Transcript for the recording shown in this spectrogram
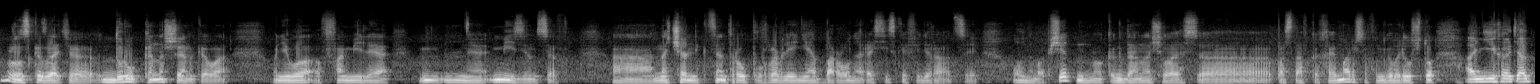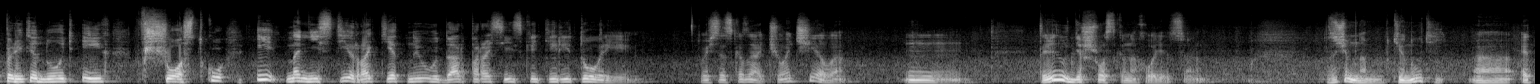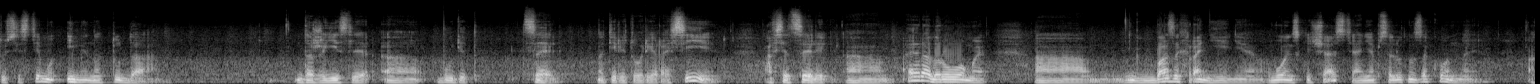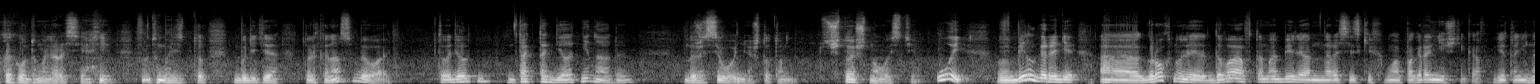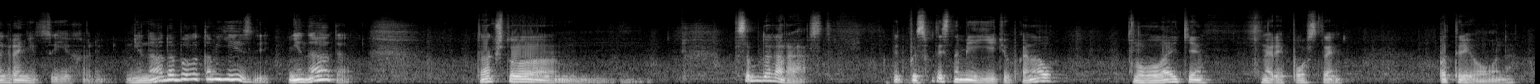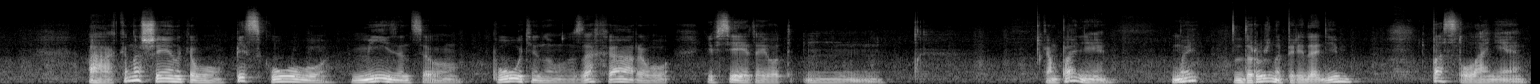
можно сказать, э, друг Коношенкова. У него фамилия Мизинцев а, начальник Центра управления обороны Российской Федерации. Он вообще, ну, когда началась э, поставка Хаймарсов, он говорил, что они хотят притянуть их в шостку и нанести ракетный удар по российской территории. То есть сказать, чувачела, м-м, ты видел, где шостка находится? Зачем нам тянуть э, эту систему именно туда? Даже если э, будет цель на территории России, а все цели э, аэродромы, э, базы хранения, воинские части, они абсолютно законные. А как вы думали, россияне? Вы думаете, что будете только нас убивать? То делать, так, так делать не надо. Даже сегодня, что там читаешь новости. Ой, в Белгороде э, грохнули два автомобиля российских пограничников. Где-то они на границе ехали. Не надо было там ездить. Не надо. Так що все буде гаразд. Підписуйтесь на мій YouTube канал, лайки, репости, Patreon. А Коношенкову, Пескову, Мизинцеву, Путину, Захарову и всей этой вот м- компании мы дружно передадим послание.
